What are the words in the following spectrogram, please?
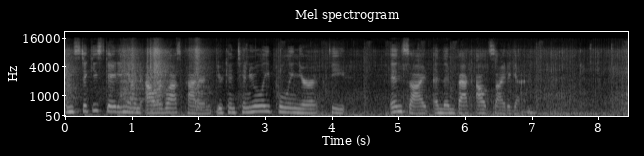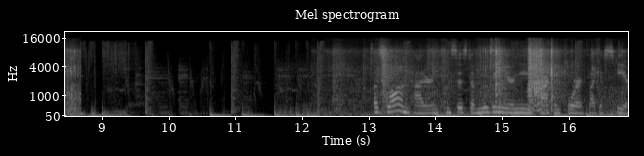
When sticky skating in an hourglass pattern, you're continually pulling your feet inside and then back outside again. A slalom pattern consists of moving your knees back and forth like a skier.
